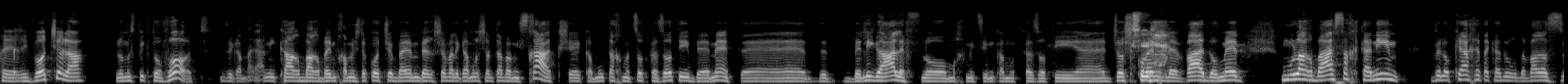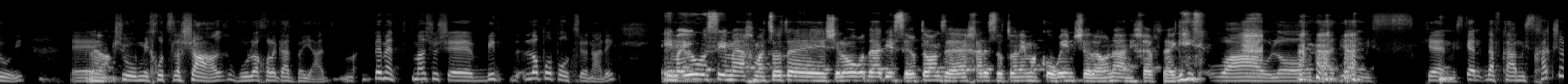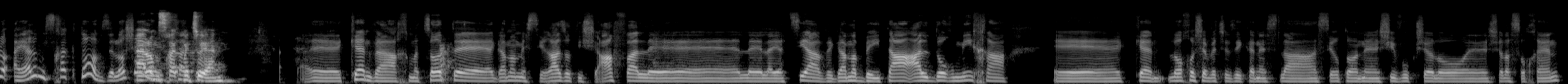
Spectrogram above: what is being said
היריבות שלה לא מספיק טובות. זה גם היה ניכר ב-45 דקות שבהם באר שבע לגמרי שלטה במשחק, שכמות החמצות כזאת היא באמת, אה, בליגה א' לא מחמיצים כמות כזאת. אה, ג'וש כהן לבד עומד מול ארבעה שחקנים ולוקח את הכדור, דבר הזוי, אה. כשהוא מחוץ לשער והוא לא יכול לגעת ביד. באמת, משהו שלא פרופורציונלי. אם היו עושים מההחמצות של אור דדיה סרטון, זה היה אחד הסרטונים הקוראים של העונה, אני חייבת להגיד. וואו, לא, אור דדיה, כן, מסכן. דווקא המשחק שלו, היה לו משחק טוב, זה לא שהיה לו משחק מצוין. אה, כן, וההחמצות, אה, גם המסירה הזאת שעפה ליציע, וגם הבעיטה על דור מיכה, אה, כן, לא חושבת שזה ייכנס לסרטון שיווק שלו, של הסוכן.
